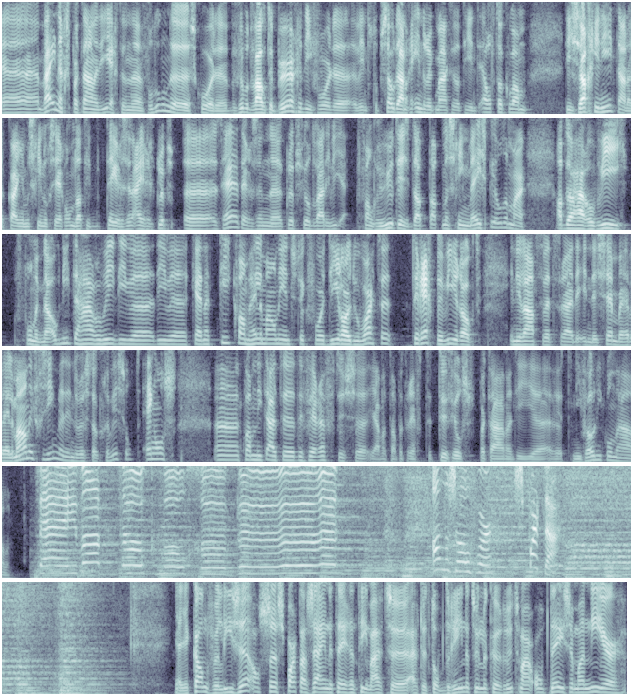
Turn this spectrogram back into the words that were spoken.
weinig Spartanen die echt een voldoende scoorden. Bijvoorbeeld Wouter Burger die voor de winst op zodanig indruk maakte dat hij in het elftal kwam. Die zag je niet. Nou, dat kan je misschien nog zeggen, omdat hij tegen zijn eigen club, uh, hè, tegen zijn uh, club speelde waar hij van gehuurd is, dat dat misschien meespeelde. Maar Abdel Haroui vond ik nou ook niet de Haroui die we, die we kennen. Die kwam helemaal niet in het stuk voor. Diro Duarte, terecht bewierookt in die laatste wedstrijden in december, hebben we helemaal niet gezien. Werd in de rust ook gewisseld. Engels uh, kwam niet uit de, de verf. Dus ja, wat dat betreft te veel Spartanen die het niveau niet konden halen. Bij wat ook mogen gebeuren. Alles over Sparta. Ja, je kan verliezen als uh, Sparta zijnde tegen een team uit, uh, uit de top 3 natuurlijk, uh, Ruud. Maar op deze manier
